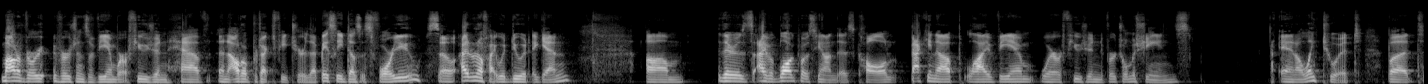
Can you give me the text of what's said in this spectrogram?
modern ver- versions of VMware Fusion have an auto protect feature that basically does this for you. So I don't know if I would do it again. Um, there's I have a blog posting on this called "Backing Up Live VMware Fusion Virtual Machines," and I'll link to it. But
